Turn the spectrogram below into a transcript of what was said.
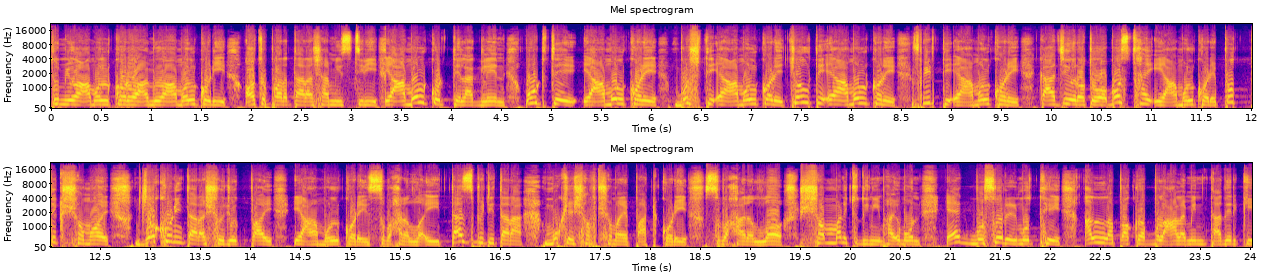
তুমিও আমল করো, আমিও আমল করি। অতঃপর তারা স্বামী স্ত্রী এ আমল করতে লাগলেন। উঠতে এ আমল করে, বসতে এ আমল করে, চলতে এ আমল করে, ফিরতে এ আমল করে কাজে রত অবস্থায় এ আমল করে প্রত্যেক সময় যখনই তারা সুযোগ পায়, এ আমল করে। সুবাহানাল্লাহ, এই তাজবিটি তারা মুখে সবসময় পাঠ করে। সুবাহানাল্লাহ, সম্মানিত দিনী ভাই বোন এক বছরের মধ্যে আল্লাহ পাকরাবুল আলমিন তাদেরকে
